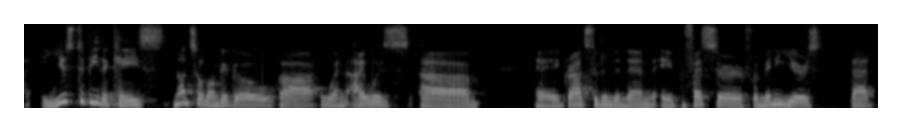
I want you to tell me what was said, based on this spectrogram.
It used to be the case not so long ago uh, when I was uh, a grad student and then a professor for many years that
